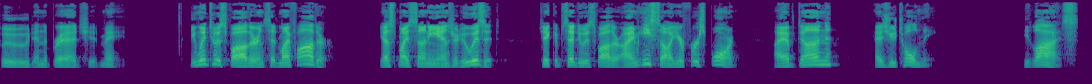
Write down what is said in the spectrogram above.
food and the bread she had made. He went to his father and said, My father. Yes, my son, he answered. Who is it? Jacob said to his father, I am Esau, your firstborn. I have done as you told me. He lies.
